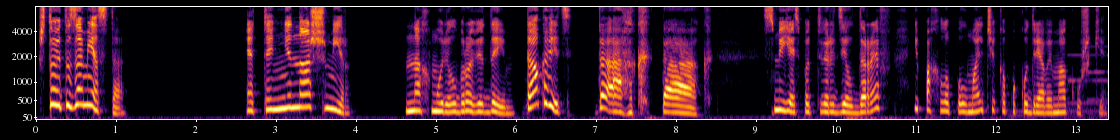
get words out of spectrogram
«Что это за место?» «Это не наш мир», — нахмурил брови Дэйм. «Так ведь?» «Так, так», — смеясь подтвердил Дреф и похлопал мальчика по кудрявой макушке.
